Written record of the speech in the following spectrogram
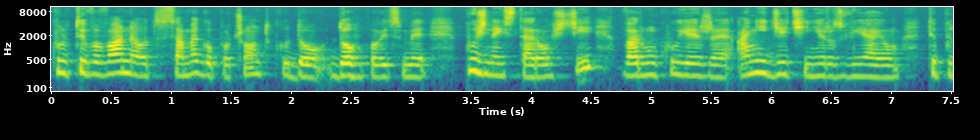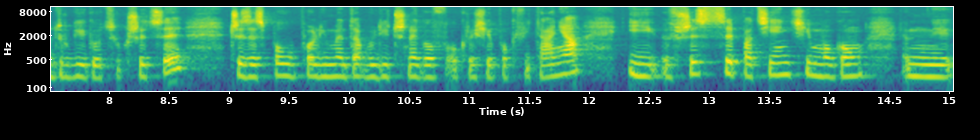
kultywowane od samego początku do, do powiedzmy późnej starości warunkuje, że ani dzieci nie rozwijają typu drugiego cukrzycy czy zespołu polimetabolicznego w okresie pokwitania i wszyscy pacjenci mogą mm,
